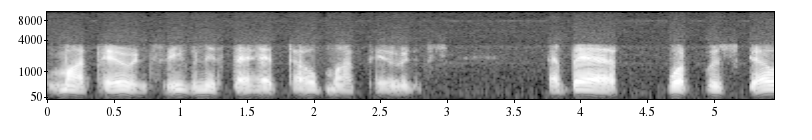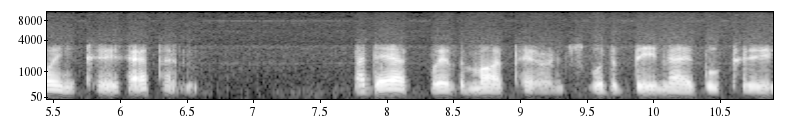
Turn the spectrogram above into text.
my parents, even if they had told my parents about what was going to happen, I doubt whether my parents would have been able to,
